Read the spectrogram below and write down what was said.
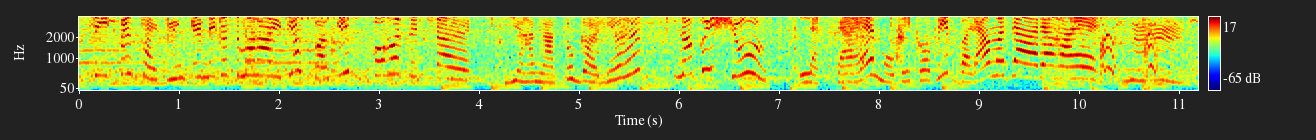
स्ट्रीट पर साइकिलिंग करने का तुम्हारा आइडिया वाकई बहुत अच्छा है। यहाँ ना तो गाड़ियाँ हैं ना कोई शोर लगता है मूवी को भी बड़ा मज़ा आ रहा है।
